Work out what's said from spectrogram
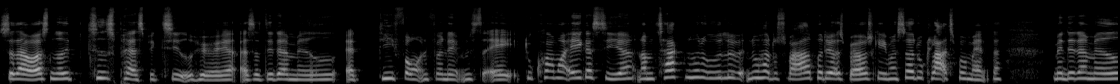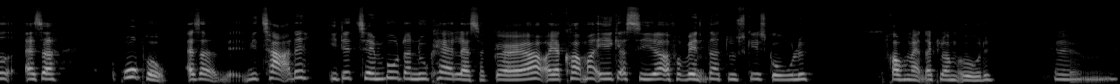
Så der er også noget i tidsperspektivet, hører jeg. Altså det der med, at de får en fornemmelse af, du kommer ikke og siger, Nå, men tak, nu har, du udløb- nu har du svaret på det her spørgeskema, så er du klar til på mandag. Men det der med, altså, ro på. Altså, vi tager det i det tempo, der nu kan lade sig gøre, og jeg kommer ikke og siger og forventer, at du skal i skole fra på mandag kl. 8. Øhm,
